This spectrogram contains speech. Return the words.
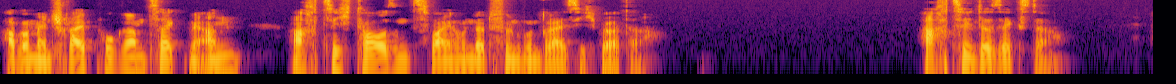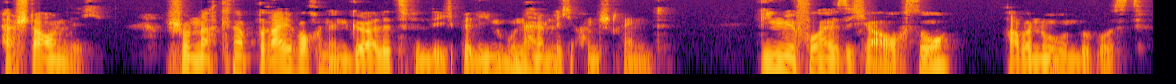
aber mein Schreibprogramm zeigt mir an 80.235 Wörter. 18.06. Erstaunlich. Schon nach knapp drei Wochen in Görlitz finde ich Berlin unheimlich anstrengend. Ging mir vorher sicher auch so, aber nur unbewusst.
